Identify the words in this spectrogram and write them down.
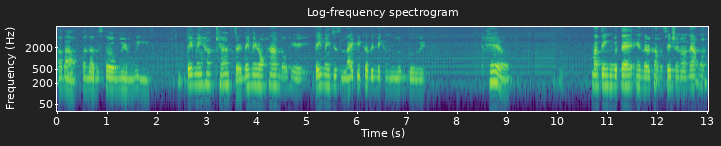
about another stud wearing weave? They may have cancer. They may not have no hair. They may just like it because it make them look good. Hell, my thing with that, of the conversation on that one,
